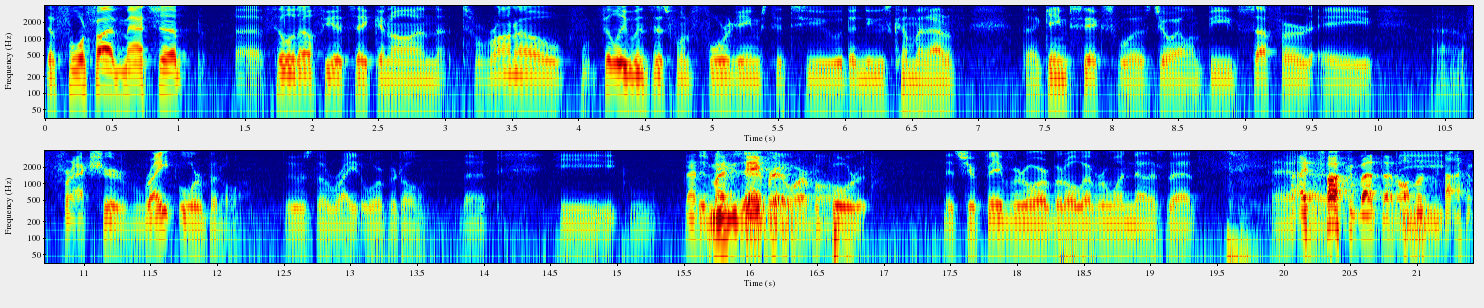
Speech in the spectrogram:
the 4 5 matchup uh, Philadelphia taking on Toronto. Philly wins this one four games to two. The news coming out of the game six was Joel Embiid suffered a uh, fractured right orbital. It was the right orbital that he. That's my favorite orbital. record- it's your favorite orbital. Everyone knows that. I Uh, talk about that all the, the- time.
